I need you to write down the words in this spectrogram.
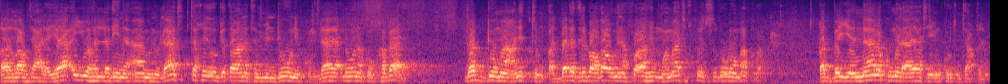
قال الله تعالى يا أيها الذين آمنوا لا تتخذوا بطانة من دونكم لا يألونكم خبالا ودوا ما عنتم قد بدت البغضاء من أفواههم وما تخفي صدورهم أكبر. قد بينا لكم الآيات إن كنتم تعقلون.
